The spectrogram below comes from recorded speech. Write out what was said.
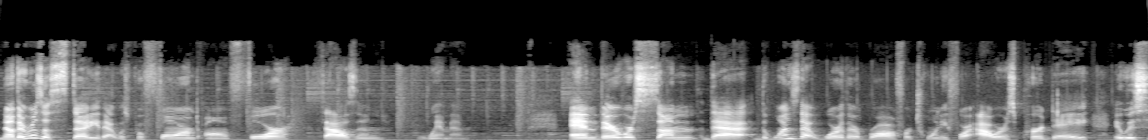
Now there was a study that was performed on 4,000 women. And there were some that, the ones that wore their bra for 24 hours per day, it was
